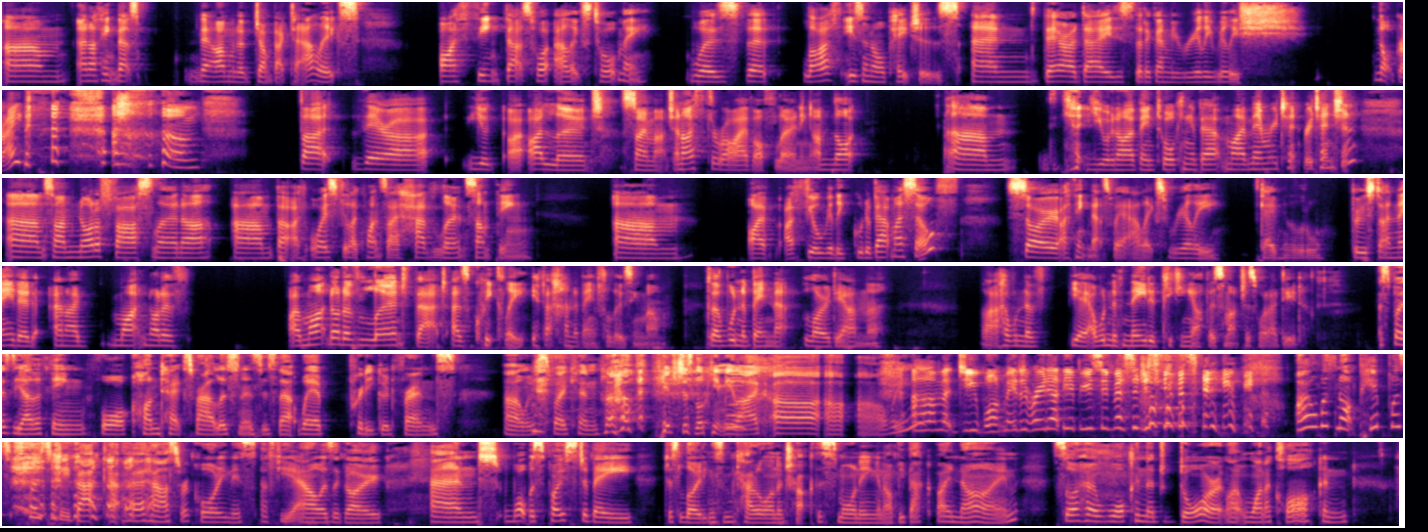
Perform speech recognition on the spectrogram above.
Um, and I think that's, now I'm going to jump back to Alex. I think that's what Alex taught me was that life isn't all peaches and there are days that are going to be really, really sh- not great. um, but there are, you, I, I learnt so much and I thrive off learning. I'm not, um, you and I have been talking about my memory retention. Um, so I'm not a fast learner. Um, but I always feel like once I have learnt something, um, I, I feel really good about myself. So I think that's where Alex really gave me the little boost I needed. And I might not have, I might not have learnt that as quickly if it hadn't been for losing mum. Cause I wouldn't have been that low down the, like I wouldn't have, yeah, I wouldn't have needed picking up as much as what I did. I suppose the other thing for context for our listeners is that we're pretty good friends. Uh, we've spoken. Pip's just looking at me like, uh, uh, are we? Um, do you want me to read out the abusive messages you were sending me? I was not. Pip was supposed to be back at her house recording this a few hours ago. And what was supposed to be just loading some cattle on a truck this morning and I'll be back by nine. Saw her walk in the door at like one o'clock and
